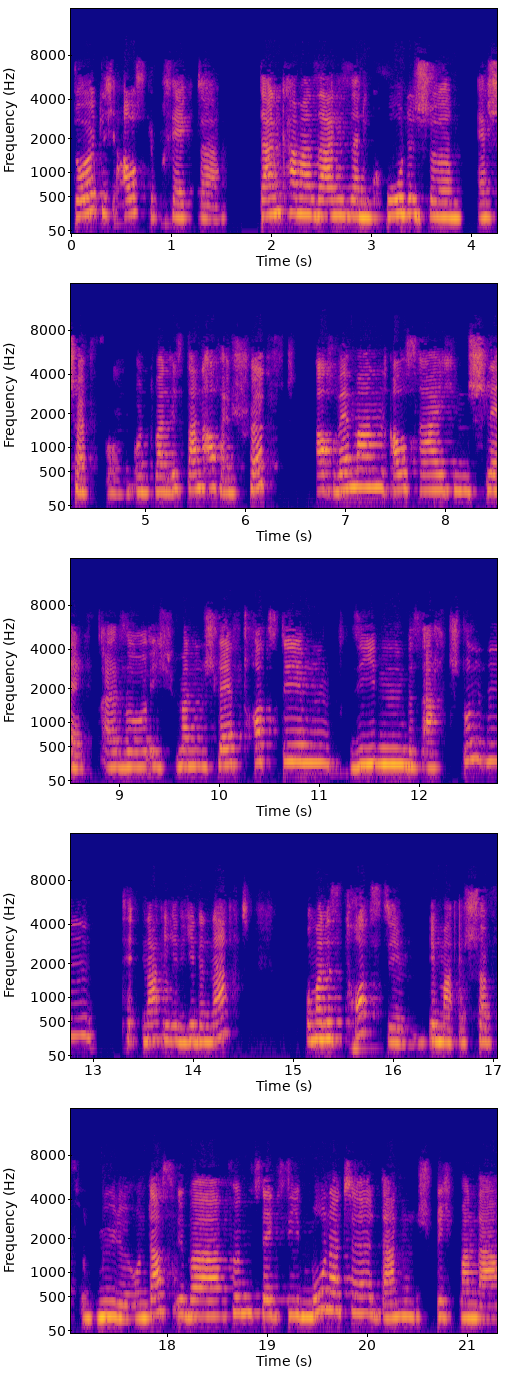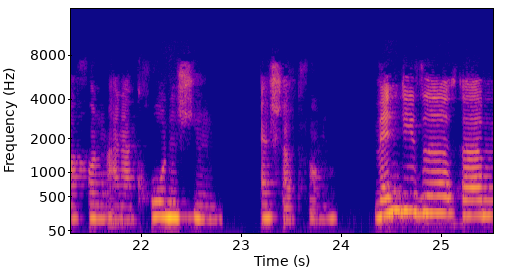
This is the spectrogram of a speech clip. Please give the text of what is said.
deutlich ausgeprägter. Dann kann man sagen, es ist eine chronische Erschöpfung. Und man ist dann auch erschöpft, auch wenn man ausreichend schläft. Also ich, man schläft trotzdem sieben bis acht Stunden jede Nacht. Und man ist trotzdem immer erschöpft und müde. Und das über fünf, sechs, sieben Monate, dann spricht man da von einer chronischen Erschöpfung. Wenn diese ähm,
